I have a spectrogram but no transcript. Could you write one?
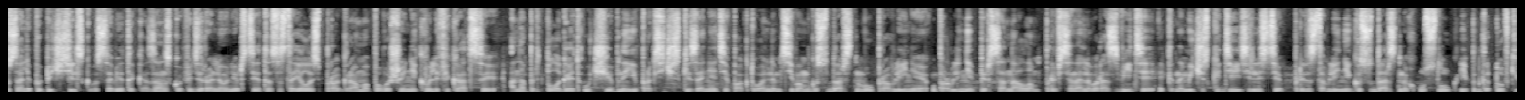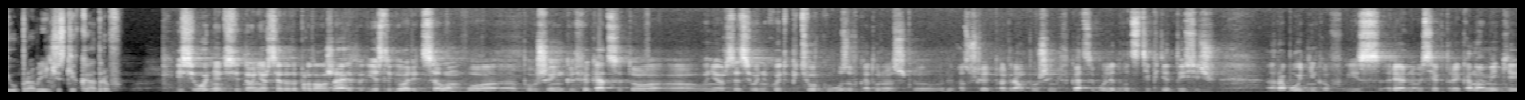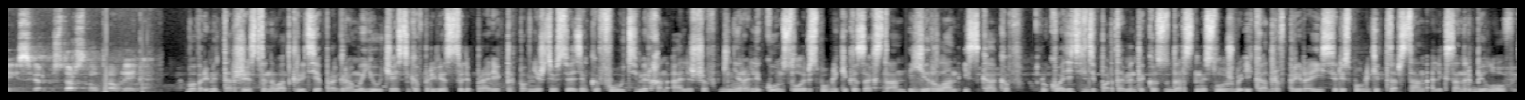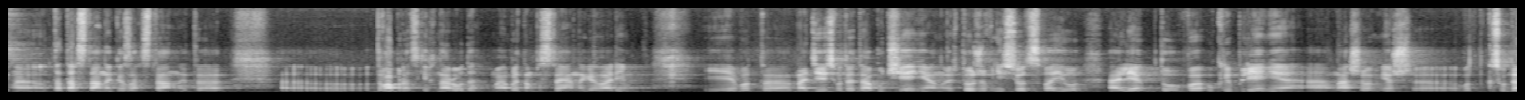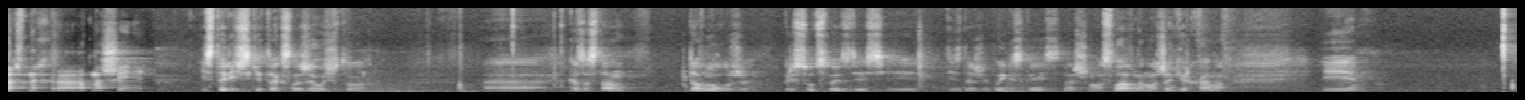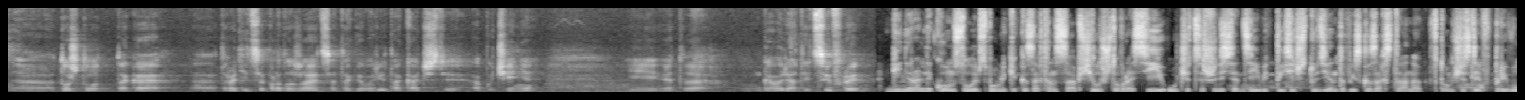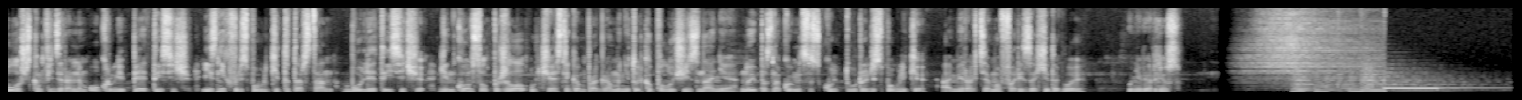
В зале попечительского совета Казанского федерального университета состоялась программа повышения квалификации. Она предполагает учебные и практические занятия по актуальным темам государственного управления, управления персоналом, профессионального развития, экономической деятельности, предоставления государственных услуг и подготовки управленческих кадров. И сегодня действительно университет это продолжает. Если говорить в целом о э, повышении квалификации, то э, университет сегодня входит в пятерку вузов, которые осуществляют программу повышения квалификации. Более 25 тысяч работников из реального сектора экономики, из сфер государственного управления. Во время торжественного открытия программы ее участников приветствовали проректор по внешним связям КФУ Тимирхан Алишев, генеральный консул Республики Казахстан Ерлан Искаков, руководитель Департамента государственной службы и кадров при Раисе Республики Татарстан Александр Белов. Э, Татарстан и Казахстан – это э, два братских народа, мы об этом постоянно говорим. И вот э, надеюсь, вот это обучение, оно тоже внесет свою э, лепту в укрепление э, нашего межгосударственных отношений. Исторически так сложилось, что Казахстан давно уже присутствует здесь, и здесь даже вывеска есть нашему славному Джангирхану. И то, что такая традиция продолжается, это говорит о качестве обучения и это говорят и цифры. Генеральный консул Республики Казахстан сообщил, что в России учатся 69 тысяч студентов из Казахстана, в том числе в Приволжском федеральном округе 5 тысяч. Из них в Республике Татарстан более тысячи. Генконсул пожелал участникам программы не только получить знания, но и познакомиться с культурой республики. Амир Ахтямов, Фарид Захид Оглы, Univer News.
